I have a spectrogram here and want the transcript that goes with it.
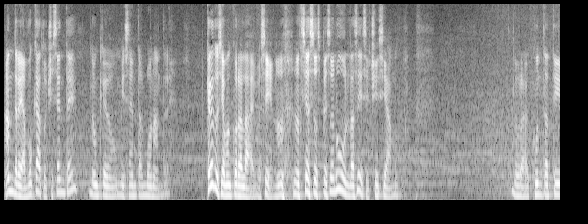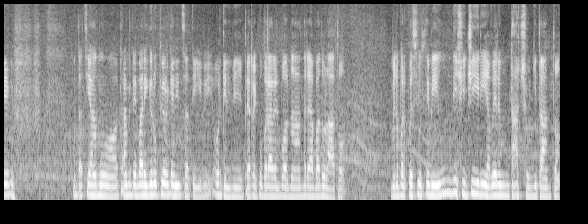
Andrea, avvocato, ci sente? Non credo mi senta il buon Andrea. Credo siamo ancora live, sì, no? non si è sospeso nulla, sì, sì, ci siamo. Allora, contatti... contattiamo tramite vari gruppi organizzativi organi per recuperare il buon Andrea Badolato. Almeno per questi ultimi 11 giri avere un touch ogni tanto.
